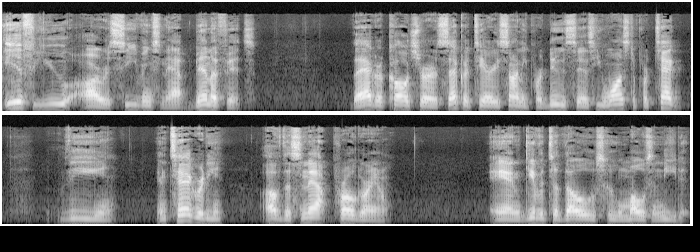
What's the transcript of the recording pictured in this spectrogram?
if you are receiving SNAP benefits. The Agriculture Secretary, Sonny Perdue, says he wants to protect the integrity of the SNAP program and give it to those who most need it.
